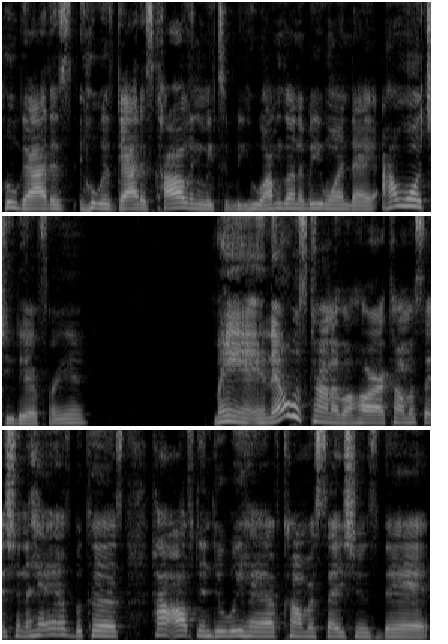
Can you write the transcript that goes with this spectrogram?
who God is who is God is calling me to be, who I'm gonna be one day. I want you there, friend. Man, and that was kind of a hard conversation to have because how often do we have conversations that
